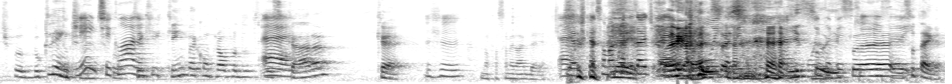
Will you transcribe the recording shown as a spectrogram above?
tipo, do cliente, do cliente, né? tipo, claro. Que, que, quem vai comprar o produto é. desse cara quer. Uhum. Não faço a menor ideia. É. E acho que essa é uma qualidade. É, é, muita pesquisa, isso, muita isso, é, isso pega.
